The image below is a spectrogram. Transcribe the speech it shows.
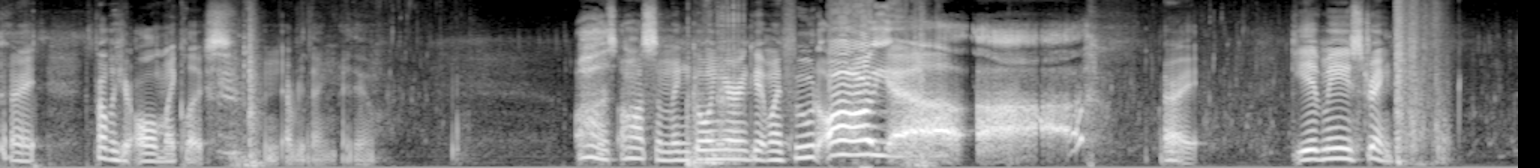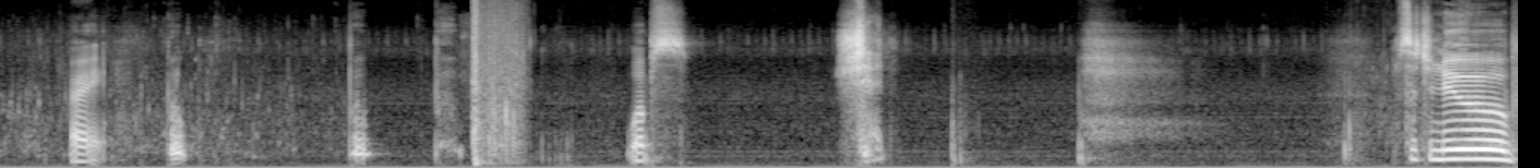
Alright. Probably hear all my clicks and everything I do. Oh, that's awesome. Can go in here and get my food. Oh, yeah! Ah. Alright. Give me strength. Alright. Boop. Boop. Boop. Whoops. Shit! Such a noob.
